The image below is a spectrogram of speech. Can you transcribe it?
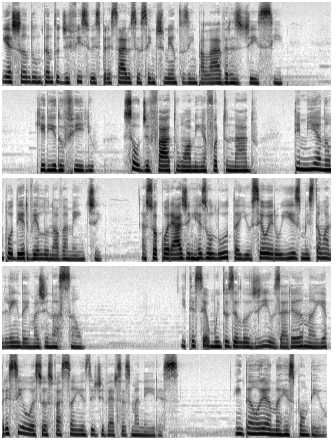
e achando um tanto difícil expressar os seus sentimentos em palavras, disse: Querido filho, sou de fato um homem afortunado. Temia não poder vê-lo novamente. A sua coragem resoluta e o seu heroísmo estão além da imaginação. E teceu muitos elogios a Rama e apreciou as suas façanhas de diversas maneiras. Então Rama respondeu:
